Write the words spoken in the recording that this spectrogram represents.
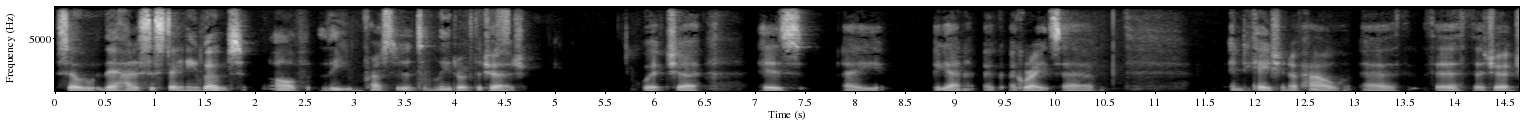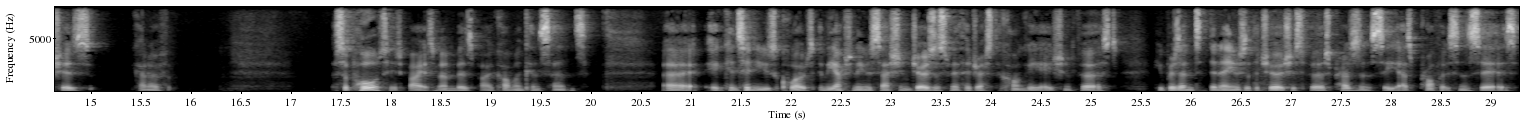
So they had a sustaining vote of the president and leader of the church, which uh, is a again a, a great uh, indication of how uh, the the church is kind of supported by its members by common consent. Uh, it continues, quote, In the afternoon session, Joseph Smith addressed the congregation first. He presented the names of the church's first presidency as prophets and seers,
